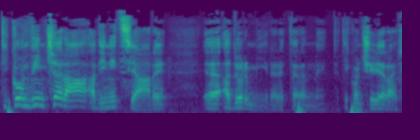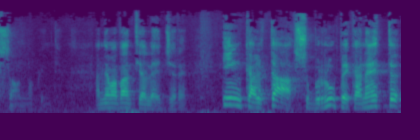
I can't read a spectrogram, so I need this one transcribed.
ti convincerà ad iniziare eh, a dormire letteralmente, ti concilierà il sonno. Quindi. Andiamo avanti a leggere. In caltà sub rupe canet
